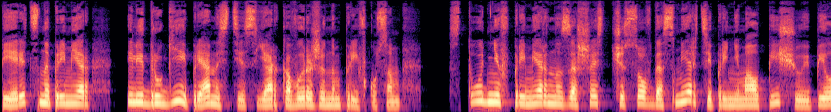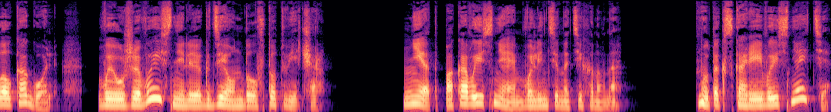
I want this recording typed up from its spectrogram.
Перец, например, или другие пряности с ярко выраженным привкусом. Студнев примерно за шесть часов до смерти принимал пищу и пил алкоголь. Вы уже выяснили, где он был в тот вечер? Нет, пока выясняем, Валентина Тихоновна. Ну так скорее выясняйте.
